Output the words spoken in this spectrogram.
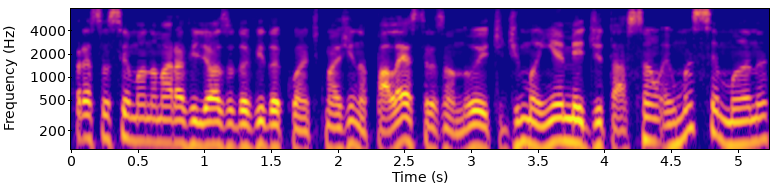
para essa semana maravilhosa da vida quântica. Imagina, palestras à noite, de manhã meditação, é uma semana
